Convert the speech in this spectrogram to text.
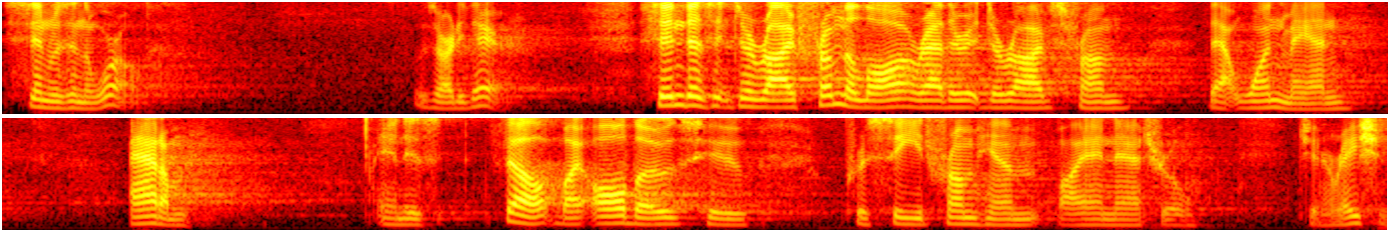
sin was in the world. It was already there. Sin doesn't derive from the law, rather, it derives from that one man, Adam, and is felt by all those who proceed from him by a natural generation.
